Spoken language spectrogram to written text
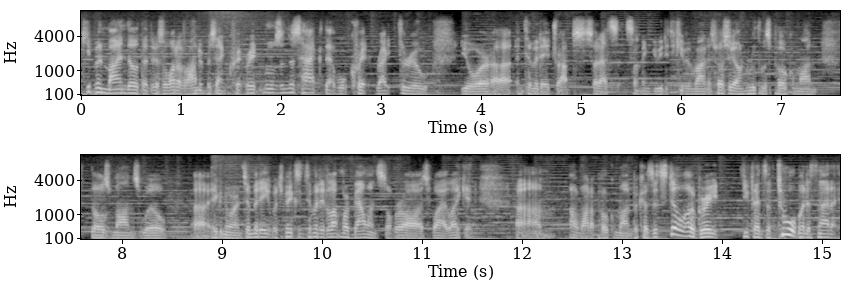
Keep in mind though that there's a lot of 100% crit rate moves in this hack that will crit right through your uh, intimidate drops. So that's something you need to keep in mind, especially on ruthless Pokemon. Those mons will uh, ignore intimidate, which makes intimidate a lot more balanced overall. That's why I like it um, on a lot of Pokemon because it's still a great defensive tool, but it's not.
